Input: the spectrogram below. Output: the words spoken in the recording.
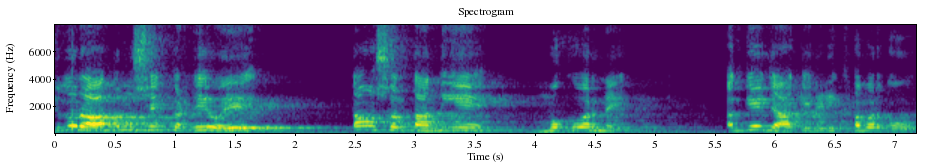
ਜਦੋਂ ਰਾਤ ਨੂੰ ਸਿੰਘ ਇਕੱਠੇ ਹੋਏ ਤਾਂ ਉਹ ਸੁਲਤਾਨੀਏ ਮੁਖਵਰ ਨੇ ਅੱਗੇ ਜਾ ਕੇ ਜਿਹੜੀ ਖਬਰ ਉਹ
